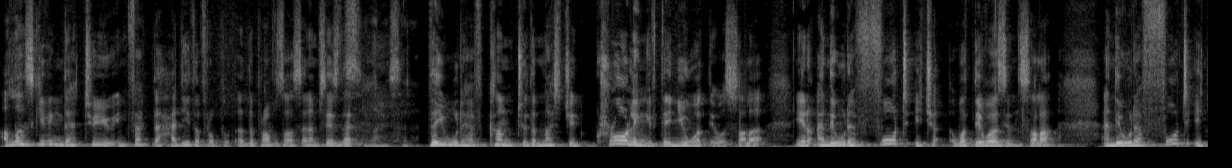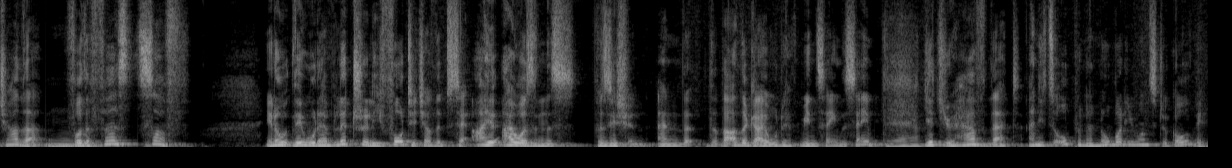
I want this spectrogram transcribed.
Allah is giving that to you. In fact, the hadith of the Prophet ﷺ says that they would have come to the masjid crawling if they knew what there was salah, you know, and they would have fought each what there was in salah, and they would have fought each other for the first saf. You know, they would have literally fought each other to say, I, I was in this position, and the, the, the other guy would have been saying the same. Yeah. Yet you have that, and it's open, and nobody wants to go there.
